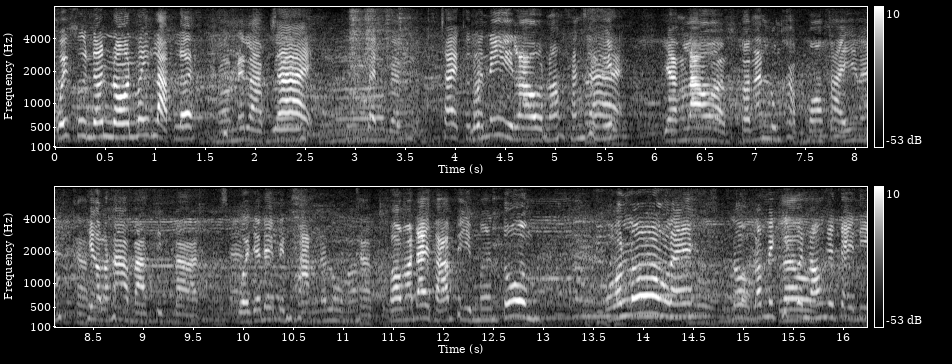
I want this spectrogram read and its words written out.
ไว้ยคืนนั้นนอนไม่หลับเลย นอนไม่หลับเลยใช่ แบแบบบแบบใช่คือแล้มัวนนี่เราเนาะทั้งชีวิตใช่อย่างเราอะตอนนั้นลุงขับมอไซค์ใช่ไหมครับเที่ยวละห้าบาทสิบบาทใช่ กว่าจะได้เป็นพันนะลุงเนาะครับ พอมาได้สามสี่หมื่นตุ้มโอ้โล่งเลยโล่งแล้วไม่คิดว่าเราน้องจะใจดี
